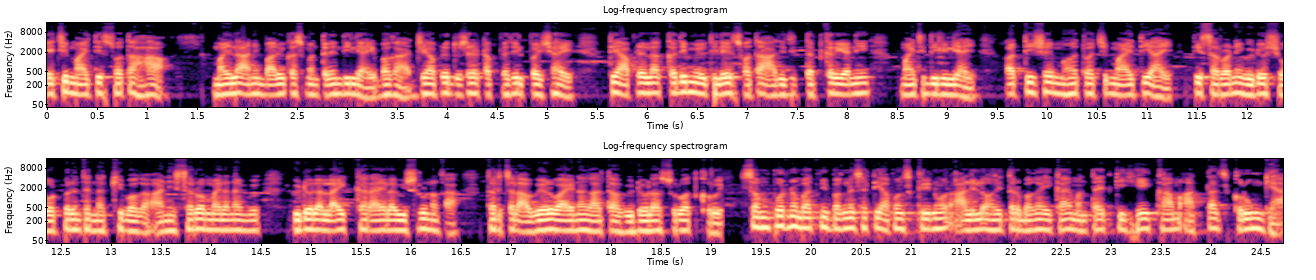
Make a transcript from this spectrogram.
याची माहिती स्वतः महिला आणि बालविकास मंत्र्यांनी दिली आहे. बघा जे आपले दुसऱ्या टप्प्यातील पैसे आहे ते आपल्याला कधी मिळतील हे स्वतः आदिती तटकरे यांनी माहिती दिलेली आहे. अतिशय महत्त्वाची माहिती आहे. ती सर्वांनी व्हिडिओ शेवटपर्यंत नक्की बघा आणि सर्व महिलांना व्हिडिओला लाईक करायला विसरू नका. तर चला वेळ वाया न घालता व्हिडिओला सुरुवात करूया. संपूर्ण बातमी बघण्यासाठी आपण स्क्रीनवर आलेलो आहे तर बघा हे काय म्हणतायत की हे काम आत्ताच करून घ्या.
